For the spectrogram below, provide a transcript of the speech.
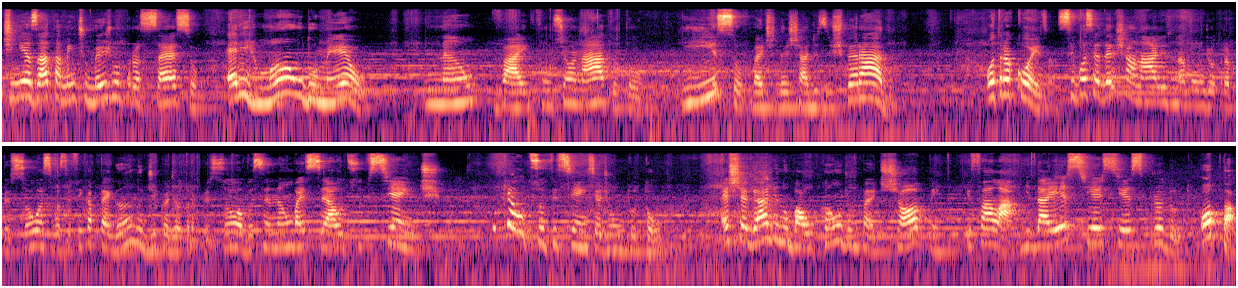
tinha exatamente o mesmo processo, era irmão do meu. Não vai funcionar, tutor. E isso vai te deixar desesperado. Outra coisa, se você deixa a análise na mão de outra pessoa, se você fica pegando dica de outra pessoa, você não vai ser autossuficiente. O que é autossuficiência de um tutor? é chegar ali no balcão de um pet shopping e falar: me dá esse, esse, esse produto. Opa,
